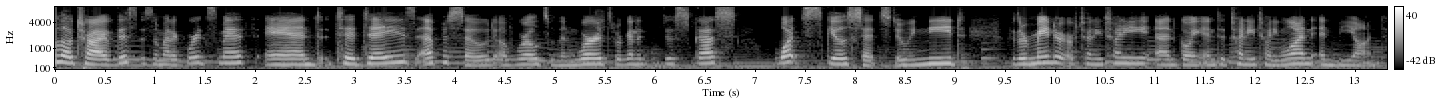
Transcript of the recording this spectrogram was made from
Hello, tribe. This is Nomadic Wordsmith, and today's episode of Worlds Within Words, we're going to discuss what skill sets do we need for the remainder of 2020 and going into 2021 and beyond.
